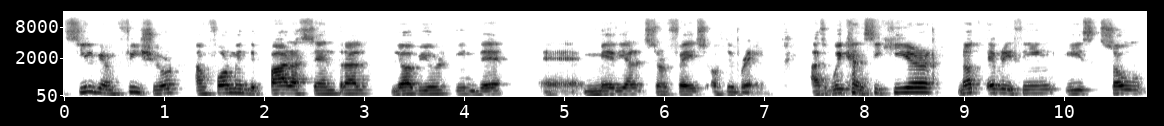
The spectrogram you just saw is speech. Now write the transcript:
sylvian fissure and forming the paracentral lobule in the uh, medial surface of the brain. As we can see here, not everything is so,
